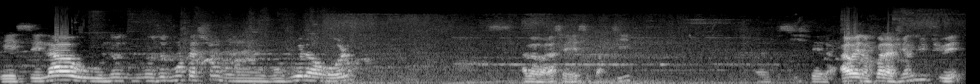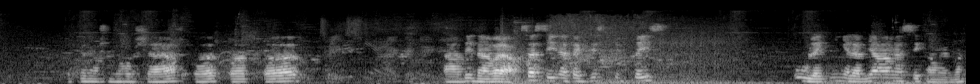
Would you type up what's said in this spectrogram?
Et c'est là où nos, nos augmentations vont, vont jouer leur rôle. Ah bah voilà, ça y est, c'est parti. Là Ah ouais, donc voilà, je viens de lui tuer. Maintenant, je me recharge. Hop, hop, hop. Alors, dédain, voilà. Alors, ça, c'est une attaque destructrice. Ouh, Lightning, elle a bien ramassé quand même. Hein.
